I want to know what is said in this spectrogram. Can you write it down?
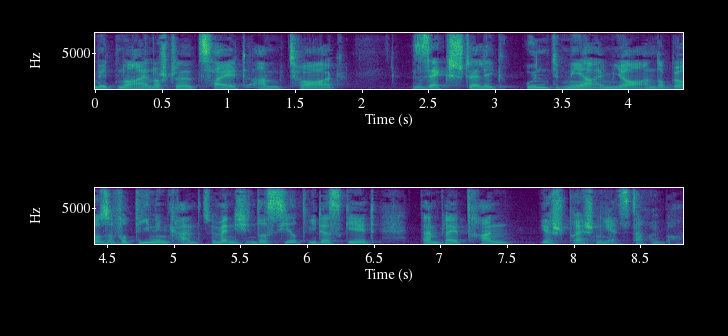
mit nur einer Stunde Zeit am Tag sechsstellig und mehr im Jahr an der Börse verdienen kannst. Und wenn dich interessiert, wie das geht, dann bleib dran. Wir sprechen jetzt darüber.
